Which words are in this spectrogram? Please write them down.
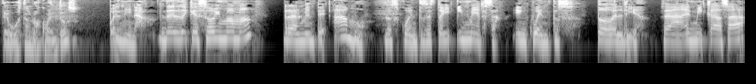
¿Te gustan los cuentos? Pues mira, desde que soy mamá, realmente amo los cuentos. Estoy inmersa en cuentos todo el día. O sea, en mi casa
